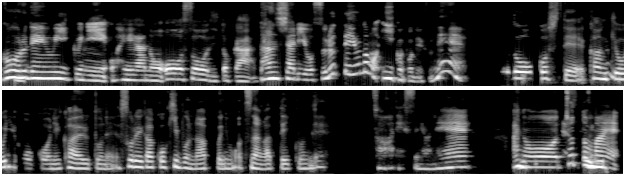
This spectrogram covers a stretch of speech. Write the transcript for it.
ゴールデンウィークにお部屋の大掃除とか断捨離をするっていうのもいいことですね。行動を起こして環境をいい方向に変えるとね、それがこう気分のアップにもつながっていくんで。そうですよね。あの、ちょっと前、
